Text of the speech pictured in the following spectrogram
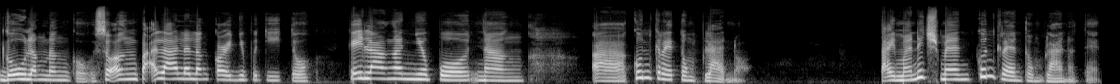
go lang ng go. So, ang paalala lang card niyo po dito, kailangan niyo po ng uh, konkretong plano. Time management, konkretong plano din.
